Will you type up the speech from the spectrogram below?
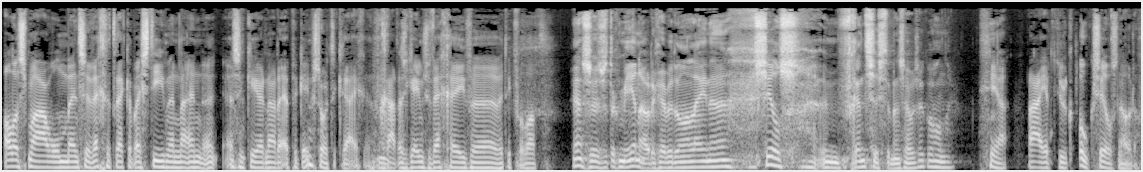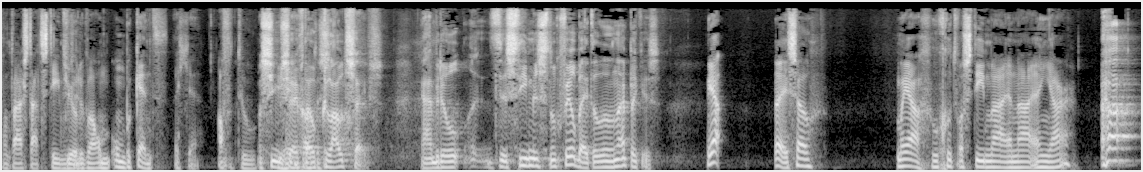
alles maar om mensen weg te trekken bij Steam en, en eh, eens een keer naar de Epic Games Store te krijgen. Gratis games weggeven, weet ik veel wat. Ja, zullen ze toch meer nodig hebben dan alleen eh, sales? Een friend system en zo is ook wel handig. Ja, maar je hebt natuurlijk ook sales nodig, want daar staat Steam Tuurlijk. natuurlijk wel on- onbekend. Dat je af en toe... Maar Steam heeft ook cloud saves. Ja, ik bedoel, Steam is nog veel beter dan Epic is. Ja, nee, zo. Maar ja, hoe goed was Steam na, na een jaar?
